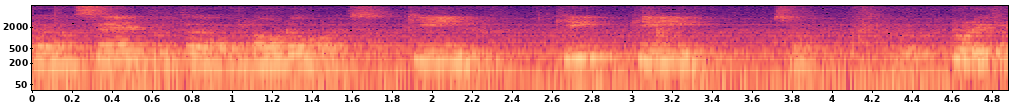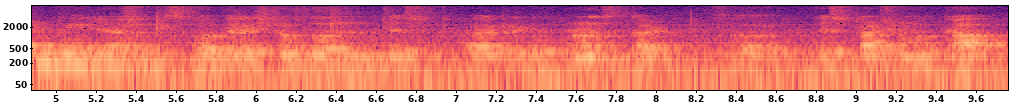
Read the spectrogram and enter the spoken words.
uh, say it with a louder voice. Ki. Ki. Ki. So So, two different variations. yeah, so the rest of the one just uh, try to pronounce that. So just start from a ka.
